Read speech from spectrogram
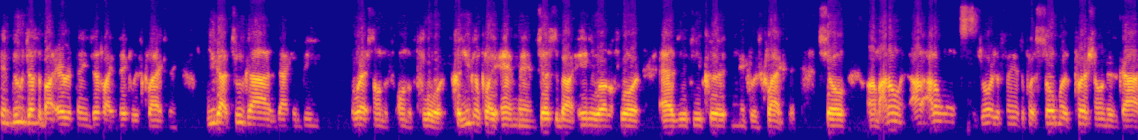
can do just about everything, just like Nicholas Claxton, you got two guys that can be threats on the on the floor because you can play Ant Man just about anywhere on the floor as if you could Nicholas Claxton. So um, I don't I, I don't want Georgia fans to put so much pressure on this guy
